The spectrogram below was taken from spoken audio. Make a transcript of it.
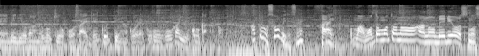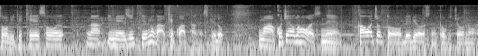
えーベリオ側の動きを抑えていくっていうような攻略方法が有効かなと思います。あと装備ですね。はい、まあ元々のあのベリオロスの装備って軽装なイメージっていうのが結構あったんですけど、まあこちらの方はですね顔はちょっとベリオロスの特徴の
